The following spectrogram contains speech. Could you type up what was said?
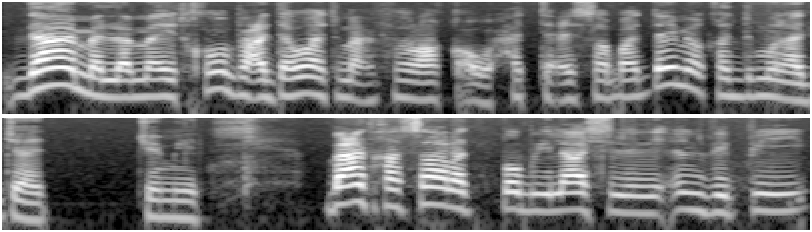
دائما لما يدخلون في عداوات مع فرق أو حتى عصابات دائما يقدمون أداء جميل. بعد خسارة بوبي لاشلي لل MVP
